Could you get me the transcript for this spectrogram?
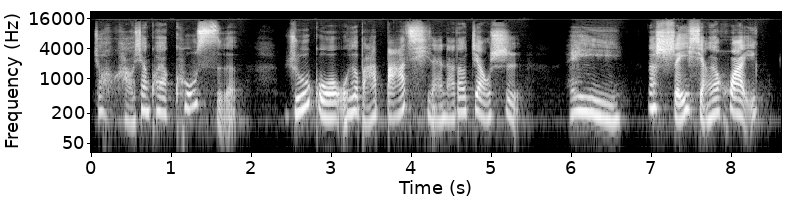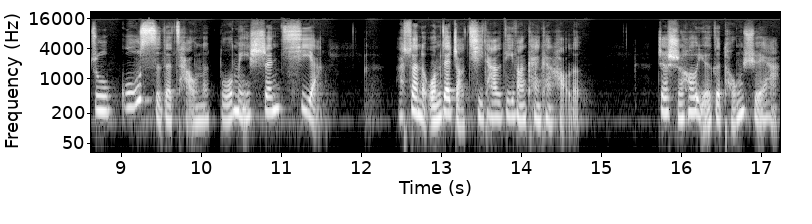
就好像快要枯死了。如果我又把它拔起来拿到教室。”哎，那谁想要画一株枯死的草呢？多没生气呀！啊，算了，我们再找其他的地方看看好了。这时候有一个同学啊，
